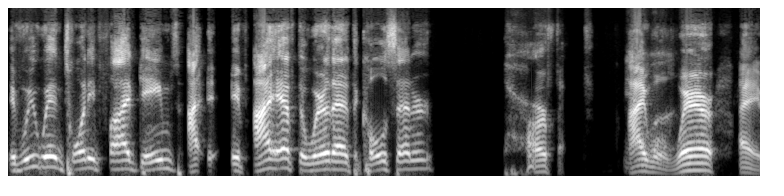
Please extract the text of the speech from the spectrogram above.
if we win 25 games, I if I have to wear that at the Kohl Center, perfect. I will wear a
